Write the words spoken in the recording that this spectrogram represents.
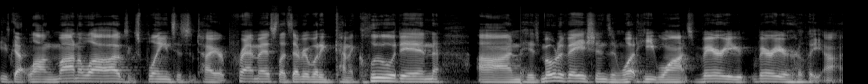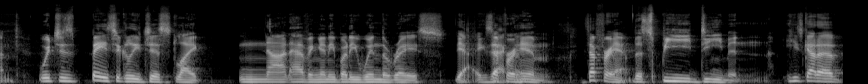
He's got long monologues, explains his entire premise, lets everybody kind of clue it in on his motivations and what he wants very, very early on. which is basically just like not having anybody win the race. Yeah, Except for him, Except for him. the speed demon. He's got a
